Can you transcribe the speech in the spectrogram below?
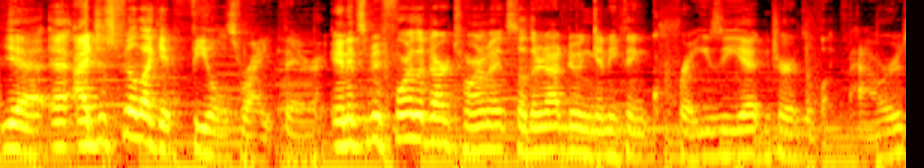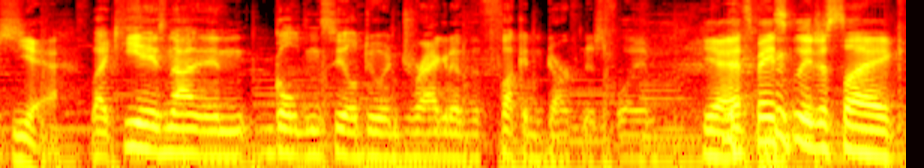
Yeah, I I just feel like it feels right there. And it's before the Dark Tournament, so they're not doing anything crazy yet in terms of, like, powers. Yeah. Like, he is not in Golden Seal doing Dragon of the fucking Darkness Flame. Yeah, it's basically just like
